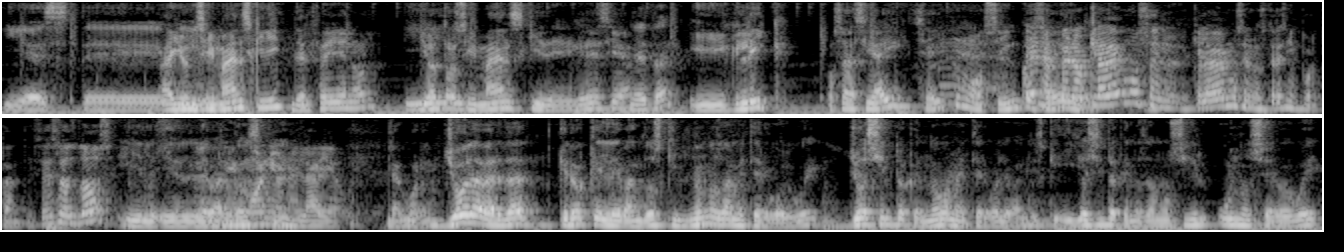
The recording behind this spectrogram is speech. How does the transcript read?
Y este... Hay un Simansky del Feyenoord y, y- otro Simansky de Grecia ¿Neta? y Glick. O sea, si hay, si hay como cinco Bueno, seis, pero clavemos en, clavemos en los tres importantes. Esos dos y, Y el- pues, y el el, Lewandowski. demonio en el área, güey. De acuerdo. Yo la verdad creo que Lewandowski no nos va a meter gol, güey. Yo siento que no va a meter gol Lewandowski y yo siento que nos vamos a ir 1-0, güey,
